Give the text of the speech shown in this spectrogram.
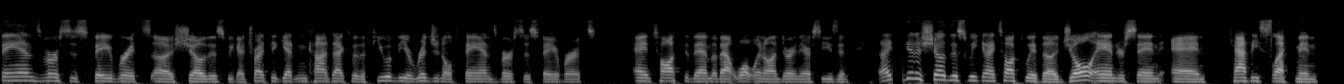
fans versus favorites uh, show this week. I tried to get in contact with a few of the original fans versus favorites, and talk to them about what went on during their season. And I did a show this week, and I talked with uh, Joel Anderson and Kathy Sleckman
